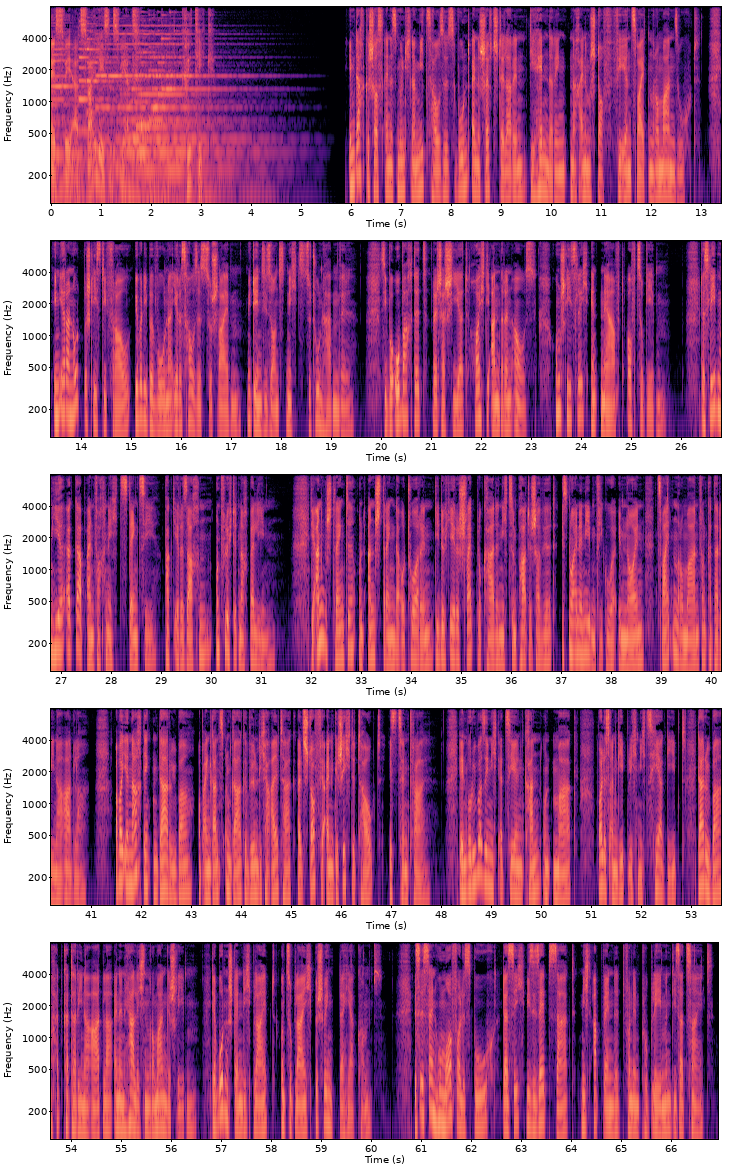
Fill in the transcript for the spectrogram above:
SWR 2 Lesenswert Kritik Im Dachgeschoss eines Münchner Mietshauses wohnt eine Schriftstellerin, die händeringend nach einem Stoff für ihren zweiten Roman sucht. In ihrer Not beschließt die Frau, über die Bewohner ihres Hauses zu schreiben, mit denen sie sonst nichts zu tun haben will. Sie beobachtet, recherchiert, horcht die anderen aus, um schließlich entnervt aufzugeben. Das Leben hier ergab einfach nichts, denkt sie, packt ihre Sachen und flüchtet nach Berlin. Die angestrengte und anstrengende Autorin, die durch ihre Schreibblockade nicht sympathischer wird, ist nur eine Nebenfigur im neuen, zweiten Roman von Katharina Adler. Aber ihr Nachdenken darüber, ob ein ganz und gar gewöhnlicher Alltag als Stoff für eine Geschichte taugt, ist zentral. Denn worüber sie nicht erzählen kann und mag, weil es angeblich nichts hergibt, darüber hat Katharina Adler einen herrlichen Roman geschrieben, der bodenständig bleibt und zugleich beschwingt daherkommt. Es ist ein humorvolles Buch, das sich, wie sie selbst sagt, nicht abwendet von den Problemen dieser Zeit.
